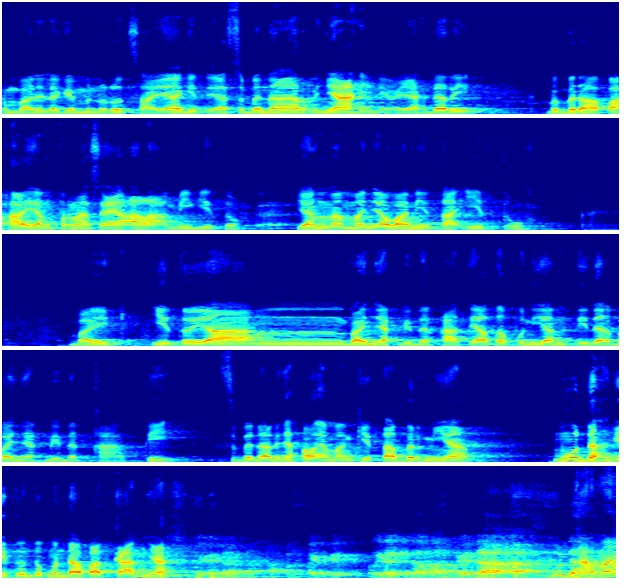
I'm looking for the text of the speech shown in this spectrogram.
kembali lagi menurut saya gitu ya. Sebenarnya ini ya dari beberapa hal yang pernah saya alami gitu. Yang namanya wanita itu baik itu yang banyak didekati ataupun yang tidak banyak didekati. Sebenarnya kalau emang kita berniat mudah gitu untuk mendapatkannya. Perspektif pria idaman beda. Karena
